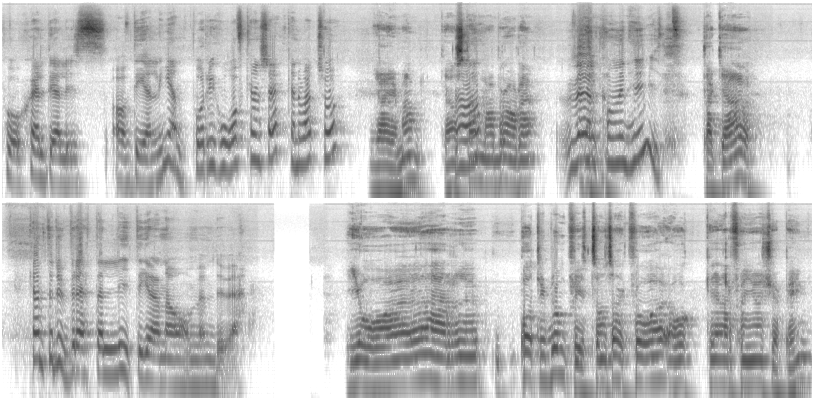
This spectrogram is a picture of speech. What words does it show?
på självdialysavdelningen på Ryhov kanske? Kan det varit så? Jajamän, kan stämma ja. bra det. Välkommen hit! Tackar! Kan inte du berätta lite grann om vem du är? Jag är Patrik Blomqvist som sagt och är från Jönköping.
